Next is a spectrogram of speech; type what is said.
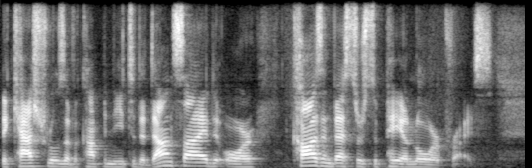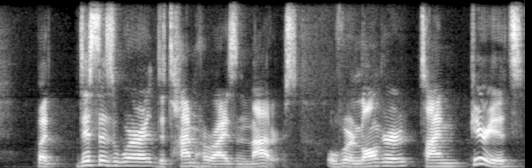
the cash flows of a company to the downside or cause investors to pay a lower price. But this is where the time horizon matters. Over longer time periods,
